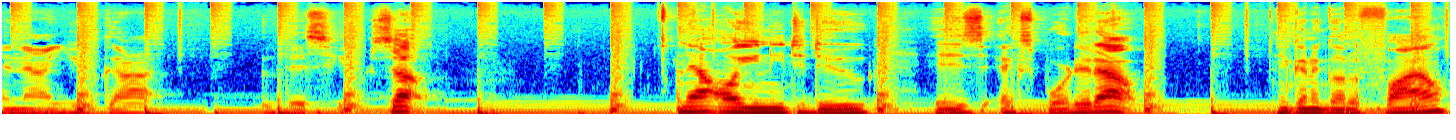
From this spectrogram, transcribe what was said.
and now you've got this here. So now all you need to do is export it out. You're going to go to file,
